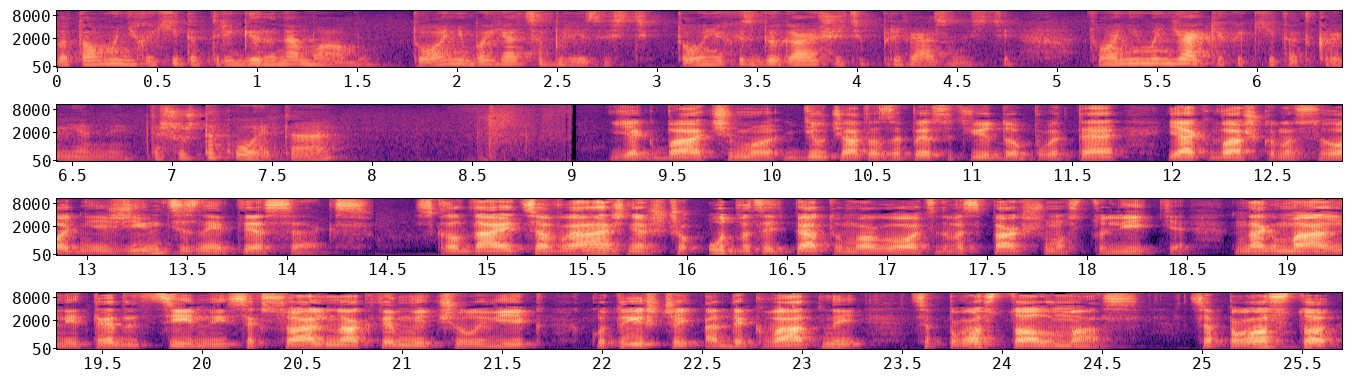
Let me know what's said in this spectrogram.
Потом у них какие-то триггеры на маму. То они боятся близости, то у них избегающий тип привязанности, то они маньяки какие-то откровенные. Да что ж такое-то, а? Як бачимо, дівчата записують відео про те, як важко на сьогодні жінці знайти секс. Складається враження, що у 25-му році, 21 столітті, нормальний, традиційний, сексуально активний чоловік, котрий ще й адекватний, це просто алмаз. Це просто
